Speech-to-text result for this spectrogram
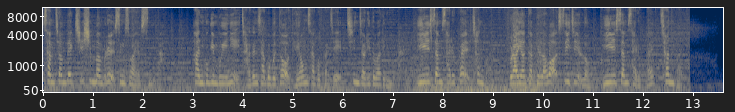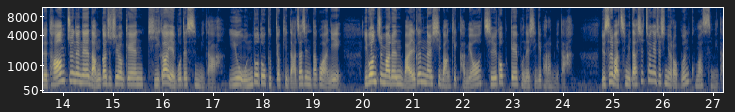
3,170만 불을 승소하였습니다. 한국인 부인이 작은 사고부터 대형 사고까지 친절히 도와드립니다. 213-468-1000번 브라이언 타필라와 시즐로 213-468-1000번 네, 다음 주 내내 남가주 지역엔 비가 예보됐습니다. 이후 온도도 급격히 낮아진다고 하니 이번 주말은 맑은 날씨 만끽하며 즐겁게 보내시기 바랍니다. 뉴스를 마칩니다. 시청해주신 여러분 고맙습니다.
